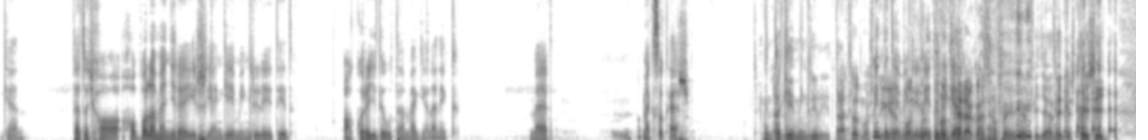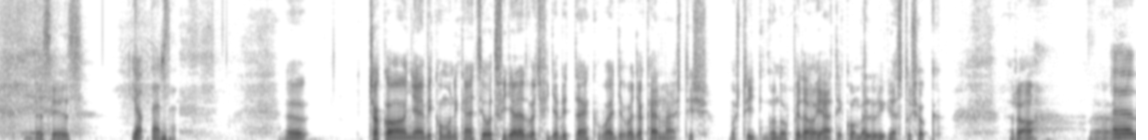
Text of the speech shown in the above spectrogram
igen. Tehát, hogyha ha valamennyire is ilyen gaming related, akkor egy idő után megjelenik. Mert megszokás. mint a gaming related. Látod most? Mint a igen, gaming pont, related, pont igen. erre akartam felhívni a figyelmet, hogy most te is így beszélsz. Ja, persze. Csak a nyelvi kommunikációt figyeled, vagy figyelitek, vagy, vagy akár mást is? Most így gondolok például a játékon belüli gesztusokra. Ö,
